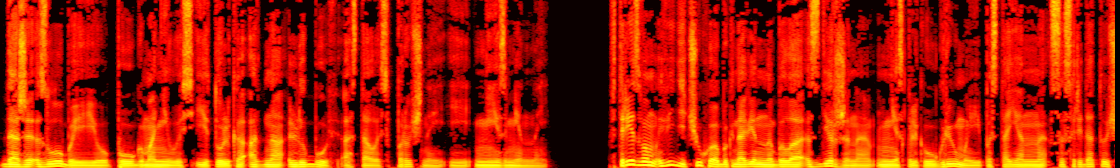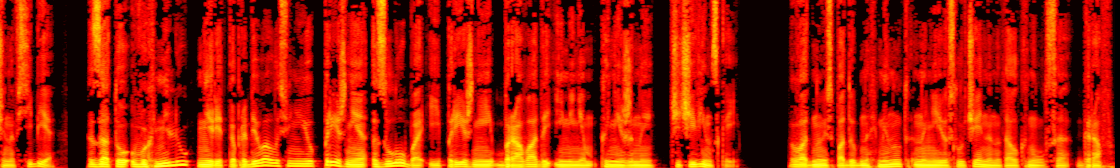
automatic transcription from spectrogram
Даже злоба ее поугомонилась, и только одна любовь осталась прочной и неизменной. В трезвом виде Чуха обыкновенно была сдержана, несколько угрюма и постоянно сосредоточена в себе. Зато в хмелю нередко пробивалась у нее прежняя злоба и прежние бравады именем княжны Чечевинской. В одну из подобных минут на нее случайно натолкнулся граф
